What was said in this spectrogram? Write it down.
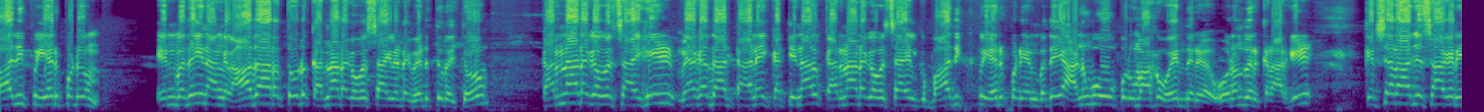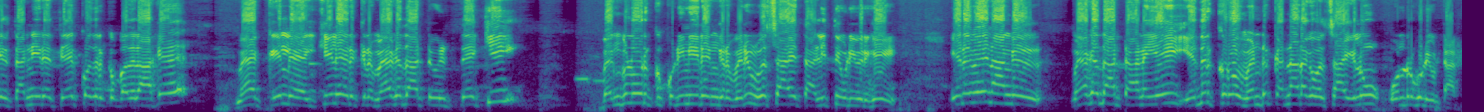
பாதிப்பு ஏற்படும் என்பதை நாங்கள் ஆதாரத்தோடு கர்நாடக விவசாயிகளிடம் எடுத்துரைத்தோம். கர்நாடக விவசாயிகள் மேகதாட்டு அணை கட்டினால் கர்நாடக விவசாயிகளுக்கு பாதிப்பு ஏற்படும் என்பதை அனுபவபூர்வமாக உயர்ந்து உணர்ந்திருக்கிறார்கள். கிருஷ்ணராஜசாகரில் தண்ணீரை தேக்குவதற்கு பதிலாக மே கீழே கீழே இருக்கிற மேகதாட்டு தேக்கி பெங்களூருக்கு குடிநீர் என்கிற பெரிய விவசாயத்தை அழித்து விடுவீர்கள். எனவே நாங்கள் மேகதாட்டு அணையை எதிர்க்கிறோம் என்று கர்நாடக விவசாயிகளும் ஒன்று கூடிவிட்டார்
